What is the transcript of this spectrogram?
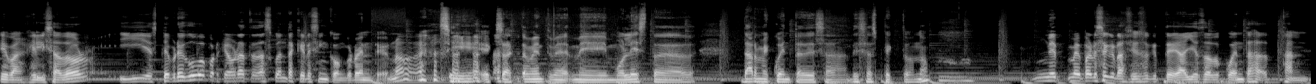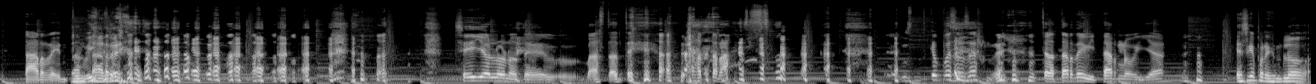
evangelizador y te preocupa porque ahora te das cuenta que eres incongruente, ¿no? Sí, exactamente. me, me molesta darme cuenta de, esa, de ese aspecto, ¿no? Me, me parece gracioso que te hayas dado cuenta tan tarde en tu Tan vida. tarde. Sí, yo lo noté bastante atrás. Pues, ¿Qué puedes hacer? Tratar de evitarlo y ya. Es que, por ejemplo,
